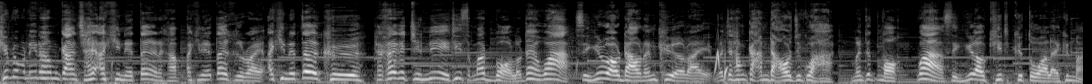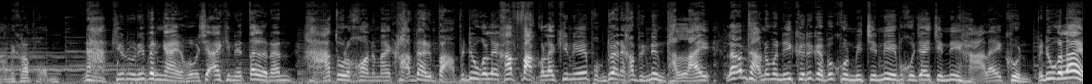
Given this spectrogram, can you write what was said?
คลิปในวันนี้เราทำการใช้ Akinator นะครับ Akinator คืออะไร Akinator คือคล้ายๆกับจินนี่ที่สามารถบอกเราได้ว่าสิ่งที่เราเดานั้นคืออะไร มันจะทำการเดาจนกว่า มันจะบอกว่าสิ่งที่เราคิดคือตัวอะไรขึ้นมานะครับผมนะคลิปวันนี้เป็นไงผมใช้ Akinator นั้น หาตัวละครใน Minecraft ได้หรือเปล่าไปดูกันเลยครับฝากกดไลค์คลิปนี้ให้ผมด้วยนะครับถึง 1,000 ไลค์แล้วคำถามในวันนี้คือถ้าเกิดพวกคุณมีจินนี่พวกคุณจะให้จินนี่หาอะไรให้คุณ ไปดูกันเลย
